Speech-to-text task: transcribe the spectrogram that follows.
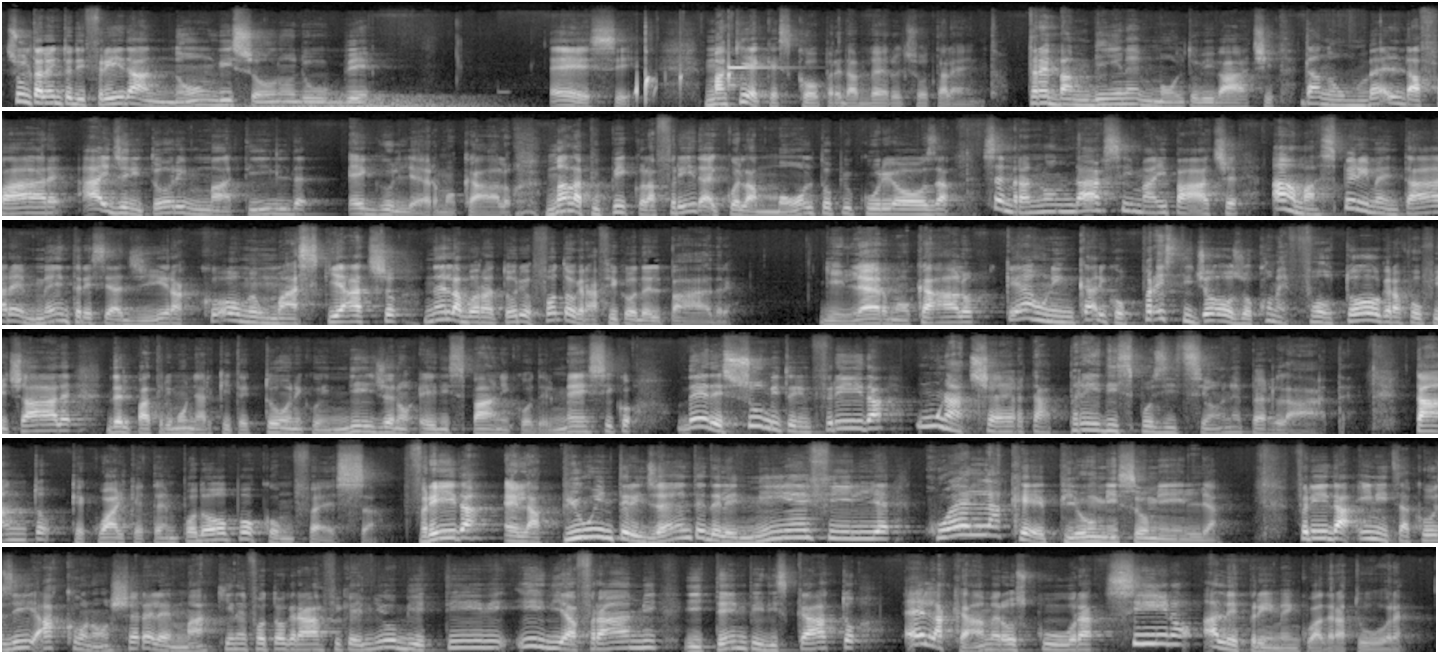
Sul talento di Frida non vi sono dubbi. Eh sì, ma chi è che scopre davvero il suo talento? Tre bambine molto vivaci danno un bel da fare ai genitori Matilde e Guglielmo Calo, ma la più piccola Frida è quella molto più curiosa, sembra non darsi mai pace, ama sperimentare mentre si aggira come un maschiaccio nel laboratorio fotografico del padre. Guillermo Calo, che ha un incarico prestigioso come fotografo ufficiale del patrimonio architettonico indigeno ed ispanico del Messico, vede subito in Frida una certa predisposizione per l'arte, tanto che qualche tempo dopo confessa Frida è la più intelligente delle mie figlie, quella che più mi somiglia. Frida inizia così a conoscere le macchine fotografiche, gli obiettivi, i diaframmi, i tempi di scatto e la camera oscura, sino alle prime inquadrature.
